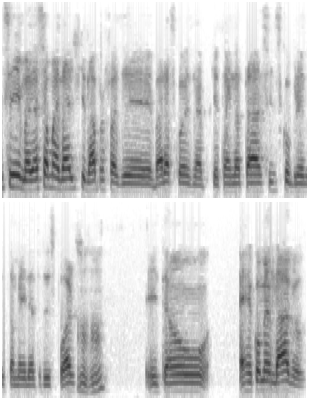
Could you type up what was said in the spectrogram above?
Sim, mas essa é uma idade que dá para fazer várias coisas, né? Porque tu ainda tá se descobrindo também dentro do esporte. Uhum. Então, é recomendável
